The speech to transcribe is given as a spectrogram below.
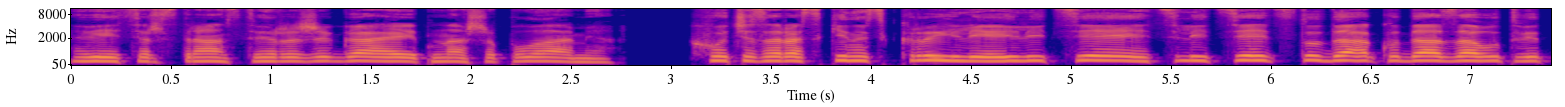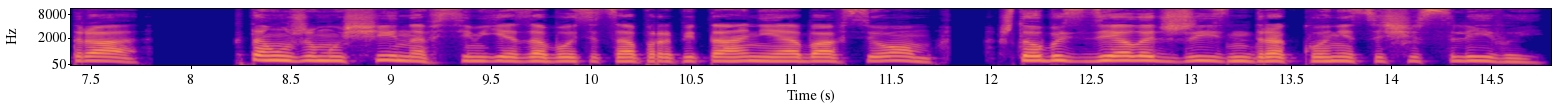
Ветер странствий разжигает наше пламя. Хочется раскинуть крылья и лететь, лететь туда, куда зовут ветра. К тому же мужчина в семье заботится о пропитании и обо всем, чтобы сделать жизнь драконицы счастливой.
